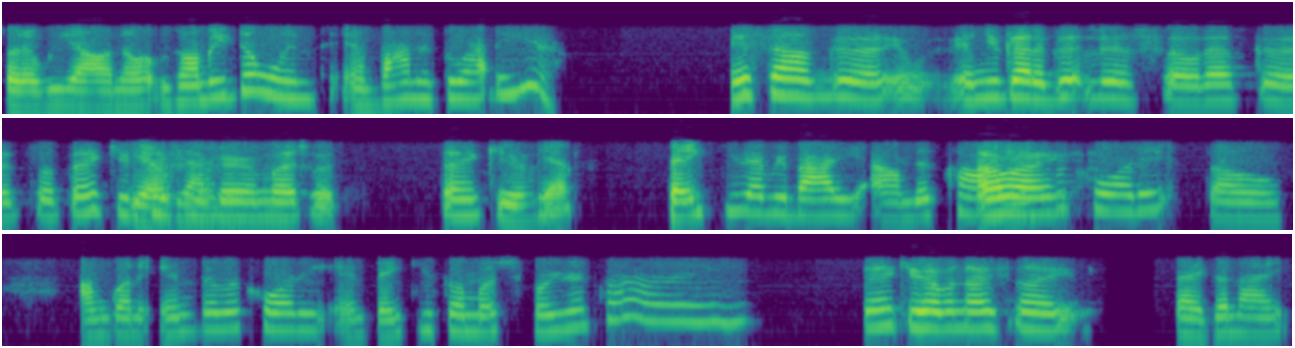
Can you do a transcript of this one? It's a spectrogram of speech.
so that we all know what we're gonna be doing and bonding throughout the year. It sounds good, and you got a good list, so that's good. So thank you, Yeah, Tiffany, very much. Thank you. Yep. Thank you, everybody. Um, this call All is right. recorded, so I'm going to end the recording. And thank you so much for your time. Thank you. Have a nice night. Hey, good night.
